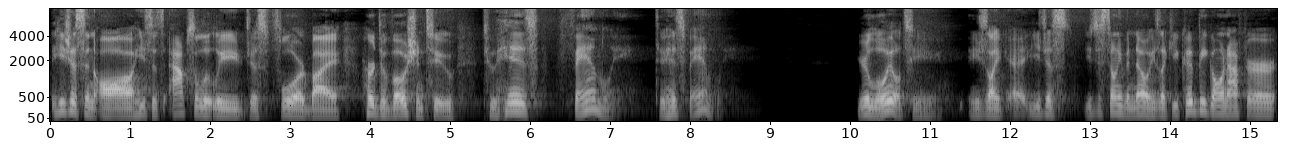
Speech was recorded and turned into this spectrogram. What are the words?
He's just in awe. He's just absolutely just floored by her devotion to, to his family, to his family. Your loyalty. He's like, eh, you just, you just don't even know. He's like, you could be going after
